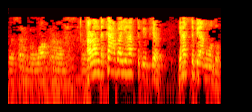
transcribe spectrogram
the seven will walk around. the- around the Kaaba you have to be pure. You have to be on wudu.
